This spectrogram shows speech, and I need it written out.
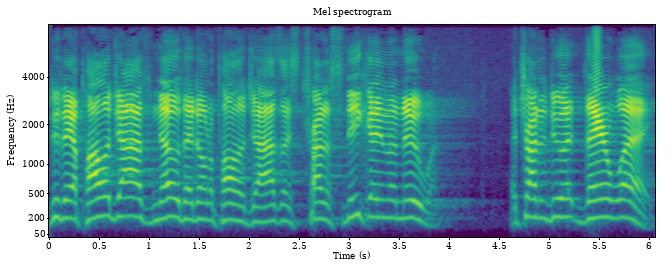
Do they apologize? No, they don't apologize. They try to sneak in a new one. They try to do it their way.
